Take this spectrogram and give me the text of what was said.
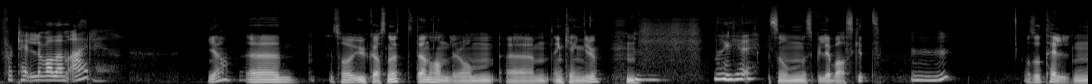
fortelle hva den er? ja. Så ukas nøtt, den handler om en kenguru Ok. som spiller basket. Mhm. Og så teller den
